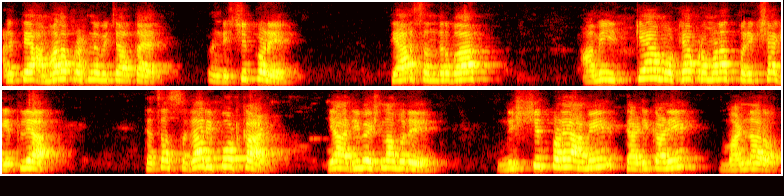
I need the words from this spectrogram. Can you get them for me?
आणि ते आम्हाला प्रश्न विचारतायत. पण निश्चितपणे त्या संदर्भात आम्ही इतक्या मोठ्या प्रमाणात परीक्षा घेतल्या. त्याचा सगळा रिपोर्ट कार्ड या अधिवेशनामध्ये निश्चितपणे आम्ही त्या ठिकाणी मांडणार आहोत.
